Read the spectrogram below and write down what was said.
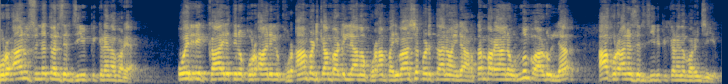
ഖുർആാനും സുന്നത്തും അനുസരിച്ച് ജീവിപ്പിക്കണേ എന്ന് പറയാം. ഒരു കാര്യത്തിന് ഖുർആാനിൽ ഖുർആൻ പഠിക്കാൻ പാടില്ല എന്നോ ഖുർആൻ പരിഭാഷപ്പെടുത്താനോ അതിന്റെ അർത്ഥം പറയാനോ ഒന്നും പാടില്ല. ആ ഖുർആൻ അനുസരിച്ച് ജീവിക്കണമെന്ന് പറയും ചെയ്യും.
